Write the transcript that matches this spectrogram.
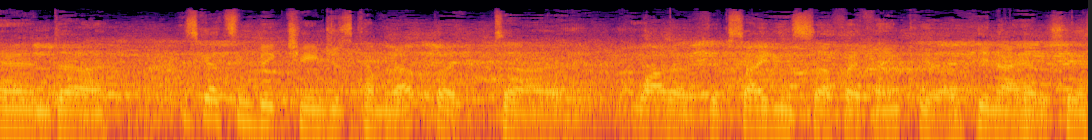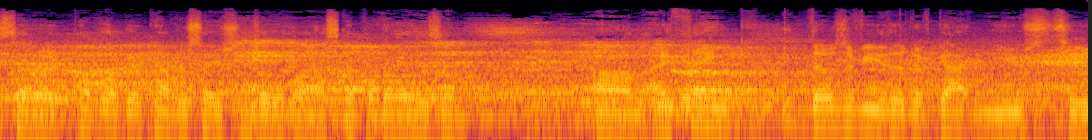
and uh, he's got some big changes coming up, but uh, a lot of exciting stuff. I think uh, he and I had a chance to have a couple of good conversations over the last couple days, and um, I think those of you that have gotten used to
